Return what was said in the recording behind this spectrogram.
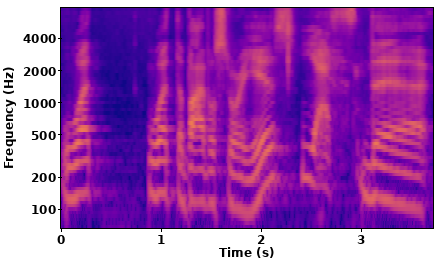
what what the Bible story is, Yes. the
